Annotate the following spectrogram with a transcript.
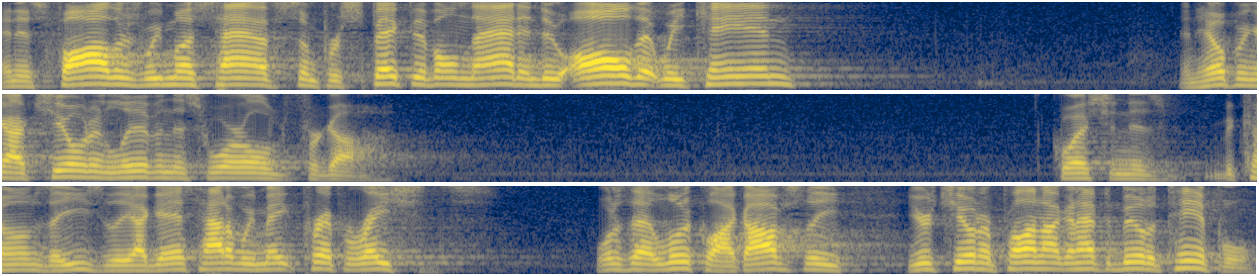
And as fathers, we must have some perspective on that and do all that we can in helping our children live in this world for God. The question is becomes easily, I guess, how do we make preparations? What does that look like? Obviously, your children are probably not going to have to build a temple.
